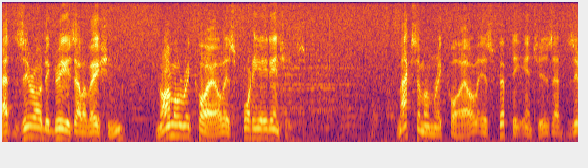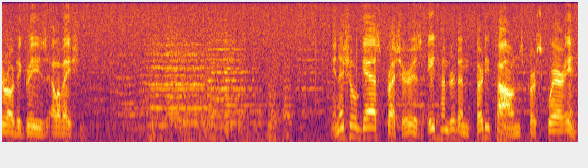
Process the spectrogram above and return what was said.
At zero degrees elevation, normal recoil is 48 inches. Maximum recoil is 50 inches at zero degrees elevation. Initial gas pressure is 830 pounds per square inch.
